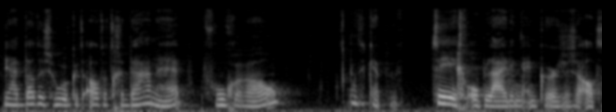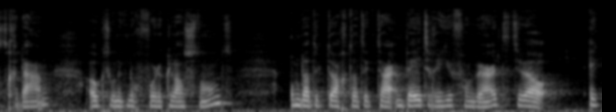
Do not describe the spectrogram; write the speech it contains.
ja, dat is hoe ik het altijd gedaan heb, vroeger al. Want ik heb tegenopleidingen en cursussen altijd gedaan. Ook toen ik nog voor de klas stond. Omdat ik dacht dat ik daar een betere juf van werd. Terwijl ik,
